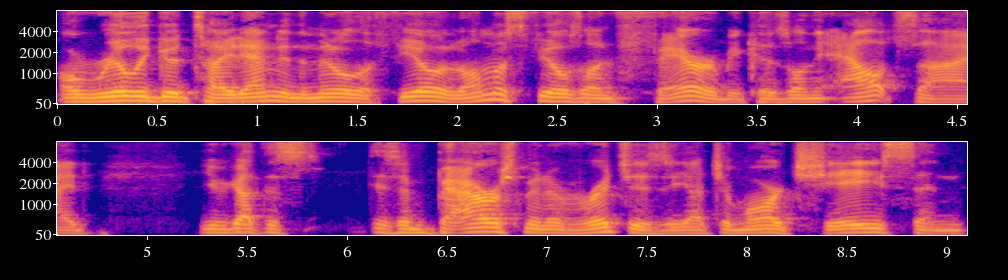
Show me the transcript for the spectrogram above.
a really good tight end in the middle of the field, it almost feels unfair because on the outside, you've got this this embarrassment of riches. You got Ja'Marr Chase and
